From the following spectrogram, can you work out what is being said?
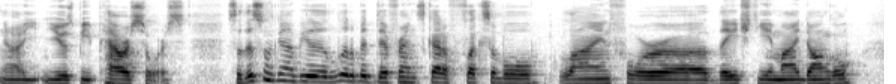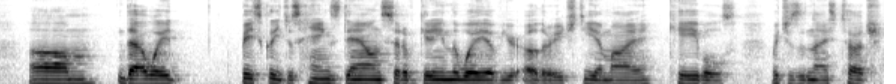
USB uh, power source. So this one's going to be a little bit different. It's got a flexible line for uh, the HDMI dongle. Um, that way it basically just hangs down instead of getting in the way of your other HDMI cables, which is a nice touch.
